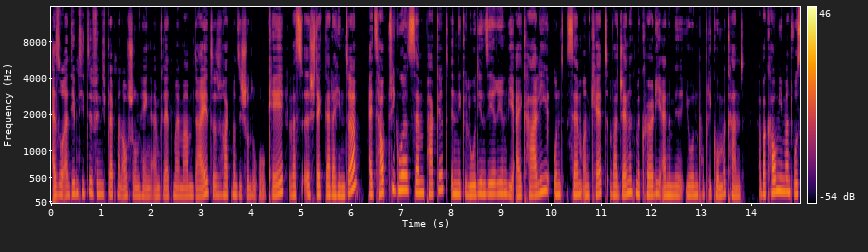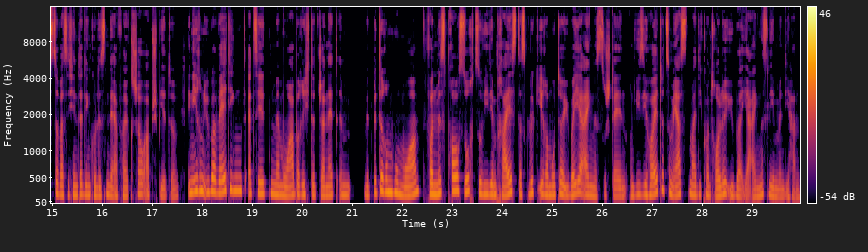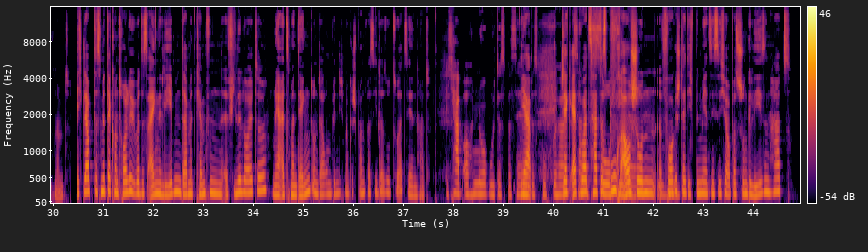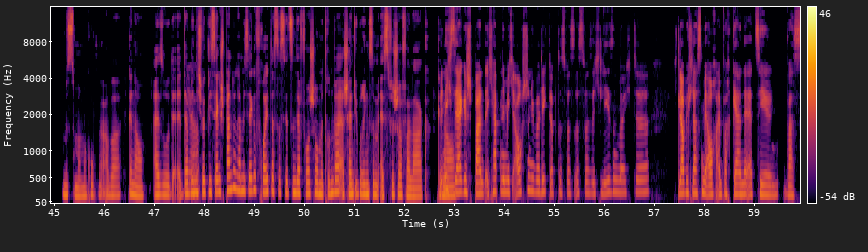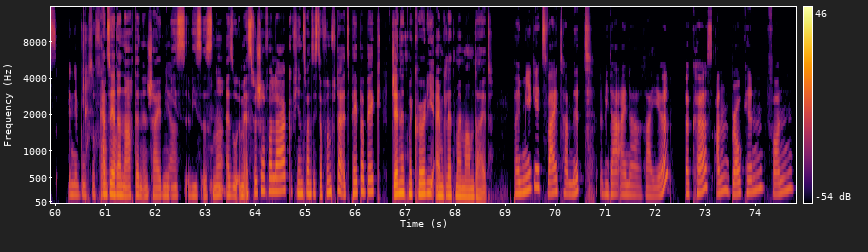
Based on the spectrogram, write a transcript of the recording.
also an dem Titel, finde ich, bleibt man auch schon hängen. I'm glad my mom died. Da fragt man sich schon so, okay, was äh, steckt da dahinter? Als Hauptfigur Sam Puckett in Nickelodeon-Serien wie iCarly und Sam und Cat war Janet McCurdy einem Millionenpublikum bekannt aber kaum jemand wusste, was sich hinter den Kulissen der Erfolgsshow abspielte. In ihren überwältigend erzählten Memoir berichtet Janet im mit bitterem Humor von Missbrauchssucht sowie dem Preis, das Glück ihrer Mutter über ihr eigenes zu stellen und wie sie heute zum ersten Mal die Kontrolle über ihr eigenes Leben in die Hand nimmt. Ich glaube, das mit der Kontrolle über das eigene Leben, damit kämpfen äh, viele Leute, mehr als man denkt und darum bin ich mal gespannt, was sie da so zu erzählen hat. Ich habe auch nur Gutes bisher ja. das Buch gehört. Jack Edwards hat so das Buch viele. auch schon äh, mhm. vorgestellt. Ich bin mir jetzt nicht sicher, ob er es schon gelesen hat. Müsste man mal gucken, aber genau. Also da, da ja. bin ich wirklich sehr gespannt und habe mich sehr gefreut, dass das jetzt in der Vorschau mit drin war. Erscheint übrigens im S. Fischer Verlag. Genau. Bin ich genau. sehr gespannt. Ich habe nämlich auch schon überlegt, ob das was ist, was ich lesen möchte. Ich glaube, ich lasse mir auch einfach gerne erzählen, was in dem Buch so vorkommt. Kannst du ja danach dann entscheiden, ja. wie es ist. Ne? Also im S. Fischer Verlag, 24.05. als Paperback, Janet McCurdy, I'm Glad My Mom Died. Bei mir geht es weiter mit wieder einer Reihe. A Curse Unbroken von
